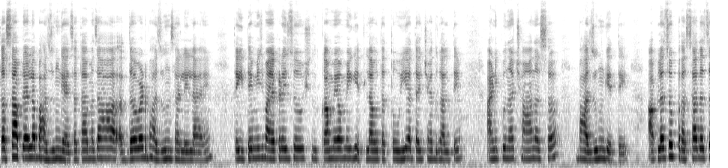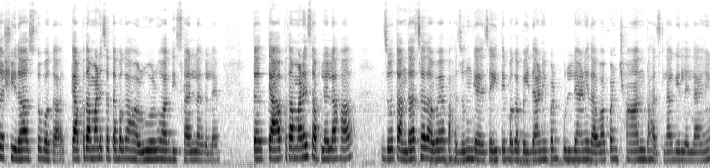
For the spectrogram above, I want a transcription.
तसा आपल्याला भाजून घ्यायचा. आता माझा हा अर्धवट भाजून झालेला आहे. तर इथे मी माझ्याकडे जो सुकामेवा मी घेतला होता तोही आता ह्याच्यात घालते आणि पुन्हा छान असं भाजून घेते. आपला जो प्रसादाचा शिरा असतो बघा त्याप्रमाणेच आता बघा हळूहळू हा दिसायला लागला आहे तर त्याप्रमाणेच आपल्याला हा जो तांदळाचा रवा आहे भाजून घ्यायचा इथे बघा बेदाणे पण फुलले आणि रवा पण छान भाजला गेलेला आहे.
